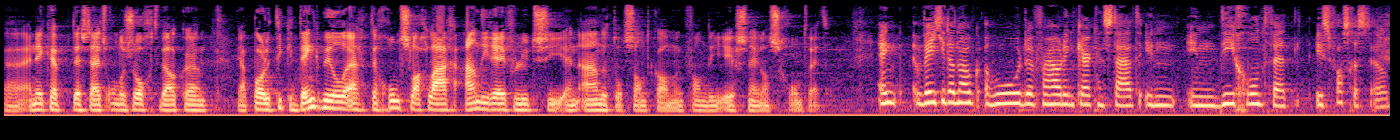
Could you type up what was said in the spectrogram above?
Uh, en ik heb destijds onderzocht welke ja, politieke denkbeelden eigenlijk ten grondslag lagen aan die revolutie en aan de totstandkoming van die eerste Nederlandse grondwet. En weet je dan ook hoe de verhouding kerk en staat in, in die grondwet is vastgesteld?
